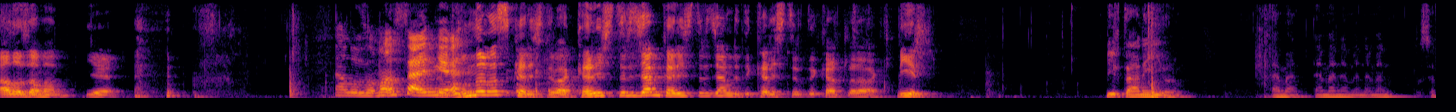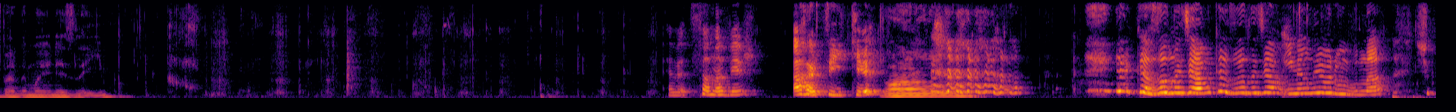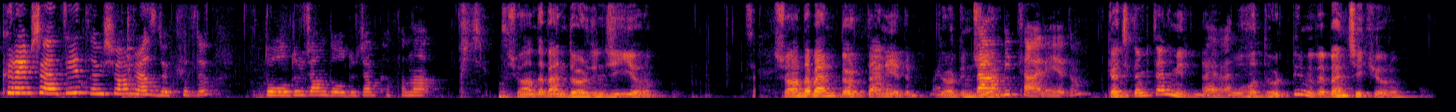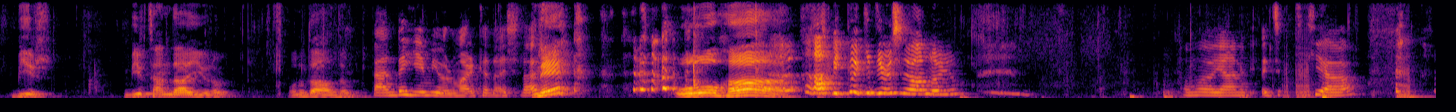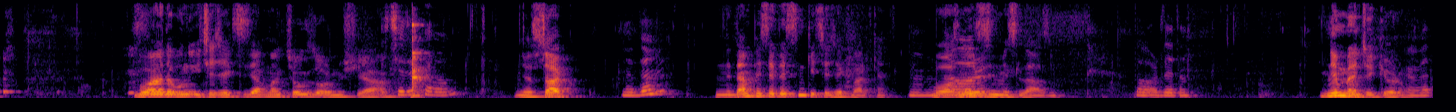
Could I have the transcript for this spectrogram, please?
Al o zaman ye. Al o zaman sen ye. Ya Bunları nasıl karıştır? Bak karıştıracağım karıştıracağım dedi. Karıştırdığı kartlara bak. Bir. Bir tane yiyorum. Hemen hemen hemen hemen. Bu sefer de mayonezle yiyeyim. Evet sana bir artı iki. Şu krem şantiyi tabii şu an biraz döküldü. Dolduracağım dolduracağım kafana. Şu anda ben dördüncü yiyorum. Şu anda ben dört tane yedim. Dördüncü ben bir tane yedim. Gerçekten bir tane mi yedin daha? Evet. Oha dört bir mi ve ben çekiyorum. Bir. Bir tane daha yiyorum. Onu da aldım. Ben de yemiyorum arkadaşlar. Ne? Oha! Harika gidiyor şu an oyun. Ama yani bir acıktık ya. Bu arada bunu içeceksiz yapmak çok zormuş ya. İçecek alalım. Yasak. Neden? Neden pes edesin ki içecek varken? Boğazına doğru. dizilmesi lazım. Doğru dedin. Yine mi ben çekiyorum? Evet.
